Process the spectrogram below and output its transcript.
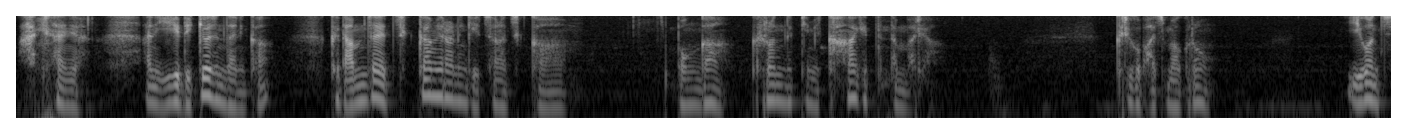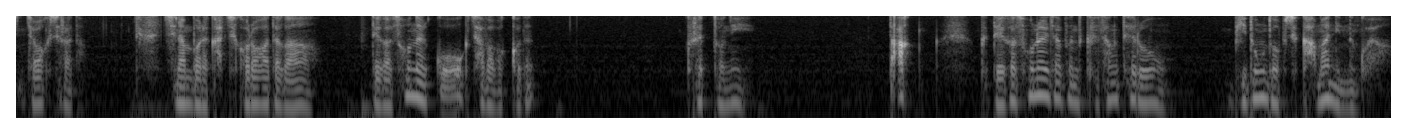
아니야, 아니야. 아니, 이게 느껴진다니까? 그 남자의 직감이라는 게 있잖아, 직감. 뭔가 그런 느낌이 강하게 든단 말이야. 그리고 마지막으로, 이건 진짜 확실하다. 지난번에 같이 걸어가다가 내가 손을 꼭 잡아봤거든? 그랬더니, 딱 그 내가 손을 잡은 그 상태로 미동도 없이 가만히 있는 거야.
